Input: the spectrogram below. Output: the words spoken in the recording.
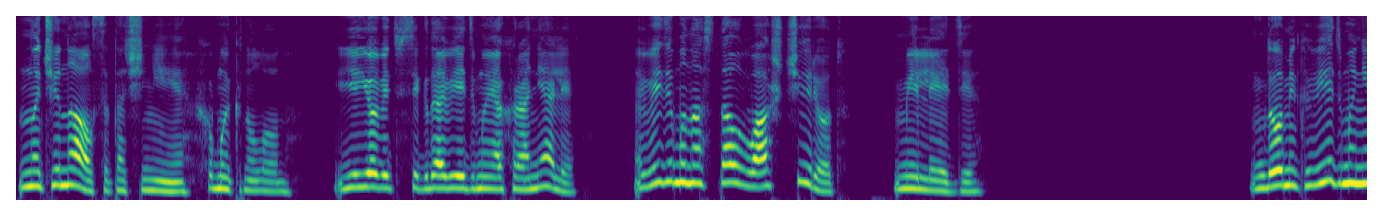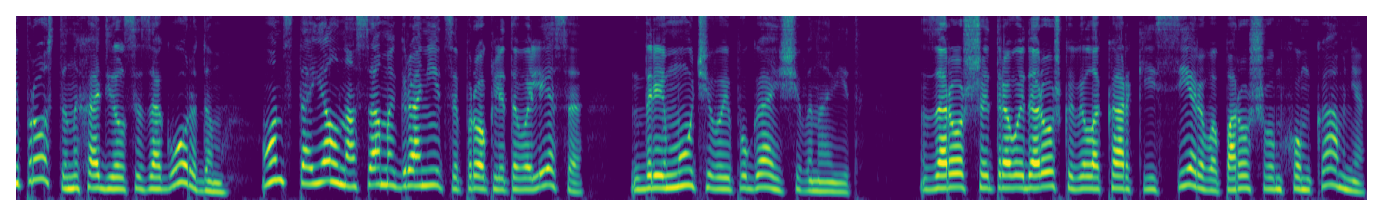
Начинался, точнее, хмыкнул он. Ее ведь всегда ведьмы и охраняли. Видимо, настал ваш черед, миледи. Домик ведьмы не просто находился за городом, он стоял на самой границе проклятого леса, дремучего и пугающего на вид. Заросшая травой дорожка вела к арке из серого, поросшего мхом камня,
